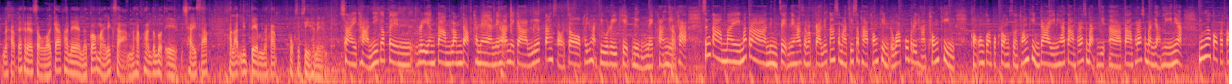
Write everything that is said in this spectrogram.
ชรนะครับได้คะแนน 209 คะแนน แล้วก็หมายเลข3นะครับพันตำรวจเอกชัยทรัพย์ธรัตน์ลิตเต็มนะครับ64 คะแนน ใช่ค่ะ นี่ก็เป็นเรียงตามลำดับคะแนนนะครัคะบในการเลือกตั้งสจพยุหคิวรีเขตหนึ่งในครั้งนี้ครับค่ะ ซึ่งตามในมาตรา 17 นะคะสำหรับการเลือกตั้งสมาชิกสภาท้องถิ่น หรือว่าผู้บริหารท้องถิ่น ขององค์กรปกครองส่วนท้องถิ่นใดนะคะตามพระราชบัญญัติอ่าตามพระราชบัญญัตินี้เนี่ยเมื่อกกต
